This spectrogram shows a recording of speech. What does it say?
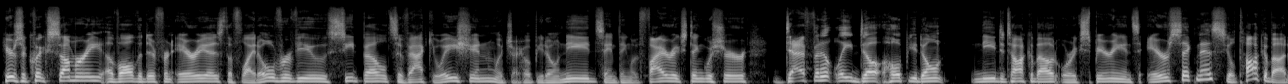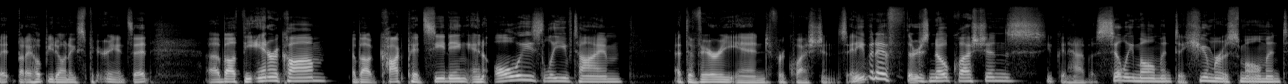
Here's a quick summary of all the different areas the flight overview, seatbelts, evacuation, which I hope you don't need. Same thing with fire extinguisher. Definitely don't, hope you don't need to talk about or experience air sickness. You'll talk about it, but I hope you don't experience it. About the intercom, about cockpit seating, and always leave time at the very end for questions. And even if there's no questions, you can have a silly moment, a humorous moment.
